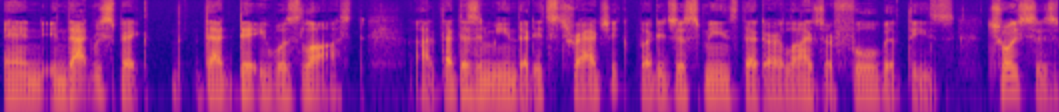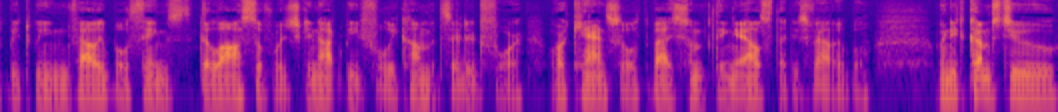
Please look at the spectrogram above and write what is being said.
And in that respect, that day was lost. Uh, that doesn't mean that it's tragic, but it just means that our lives are full with these choices between valuable things, the loss of which cannot be fully compensated for or canceled by something else that is valuable. When it comes to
